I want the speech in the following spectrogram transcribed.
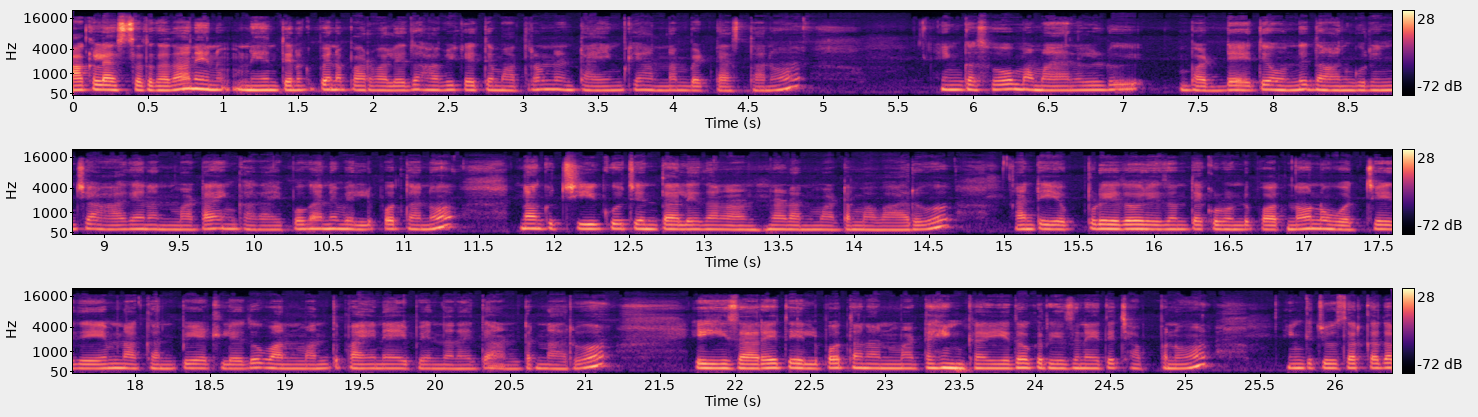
ఆకలి వేస్తుంది కదా నేను నేను తినకపోయినా పర్వాలేదు హవికి అయితే మాత్రం నేను టైంకి అన్నం పెట్టేస్తాను. ఇంకా సో మా మేనల్లుడు బర్త్డే అయితే ఉంది దాని గురించి ఆగానమాట ఇంకా అది అయిపోగానే వెళ్ళిపోతాను. నాకు చీకు చింత లేదని అంటున్నాడు అనమాట మా వారు. అంటే ఎప్పుడు ఏదో రీజన్తో ఇక్కడ ఉండిపోతున్నావు నువ్వు వచ్చేది ఏం నాకు కనిపించట్లేదు వన్ మంత్ పైన అయిపోయిందని అయితే అంటున్నారు. ఈసారి అయితే వెళ్ళిపోతానమాట ఇంకా ఏదో ఒక రీజన్ అయితే చెప్పను. ఇంక చూసారు కదా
